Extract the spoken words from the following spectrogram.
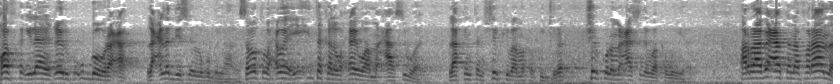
qofka ilaahay kayrku u gowraca lacnadiisa in lagu bilaabay. Sababta waxaa weeye inta kale waxay waa macaasi waaye laakiin tan shirki baa marka ku jira. Shirkuna macaasida waa ka wen yahay. Araabicatan afaraadna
